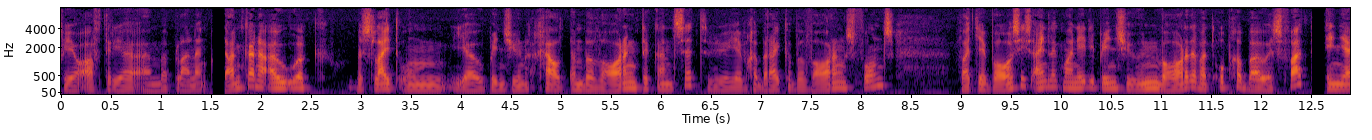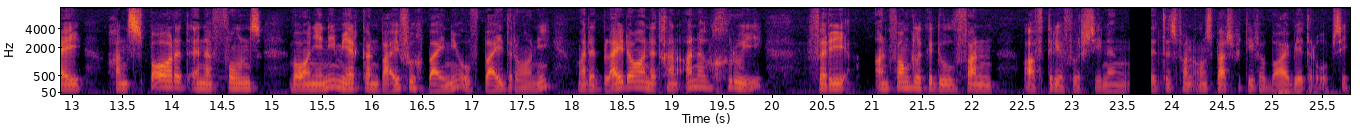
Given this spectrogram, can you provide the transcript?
vir jou aftree um, beplanning. Dan kan 'n ou ook besluit om jou pensioengeld in bewaring te kan sit. Jy gebruik 'n bewaringsfonds wat jy basies eintlik maar net die pensioenwaarde wat opgebou is vat en jy gaan spaar dit in 'n fonds waaraan jy nie meer kan byvoeg by nie of bydra nie, maar dit bly daar en dit gaan aanhou groei vir die aanvanklike doel van aftreevoorsiening Dit is van ons perspektief 'n baie beter opsie.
